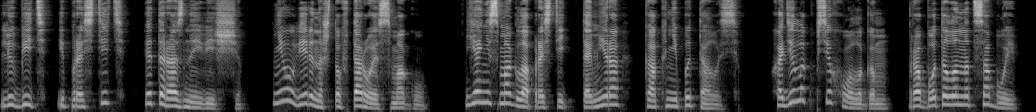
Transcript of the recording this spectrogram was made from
Любить и простить – это разные вещи. Не уверена, что второе смогу. Я не смогла простить Тамира, как не пыталась. Ходила к психологам, работала над собой,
